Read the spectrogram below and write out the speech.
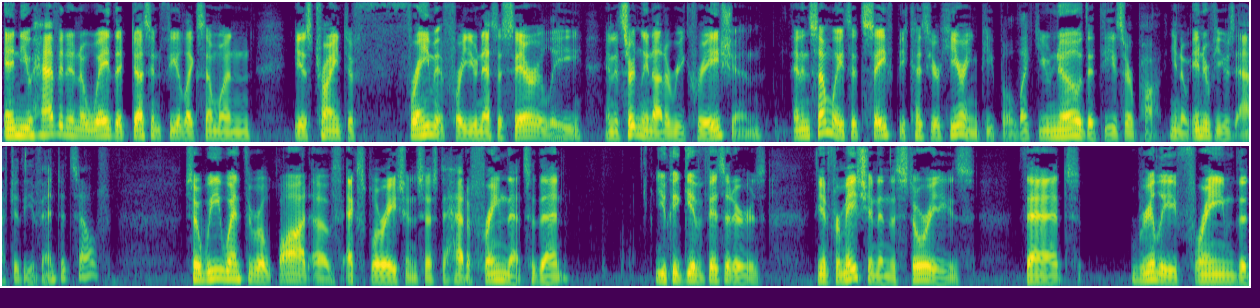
And you have it in a way that doesn't feel like someone is trying to frame it for you necessarily, and it's certainly not a recreation. And in some ways, it's safe because you're hearing people. Like you know that these are you know interviews after the event itself. So we went through a lot of explorations as to how to frame that so that you could give visitors the information and the stories that really frame the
